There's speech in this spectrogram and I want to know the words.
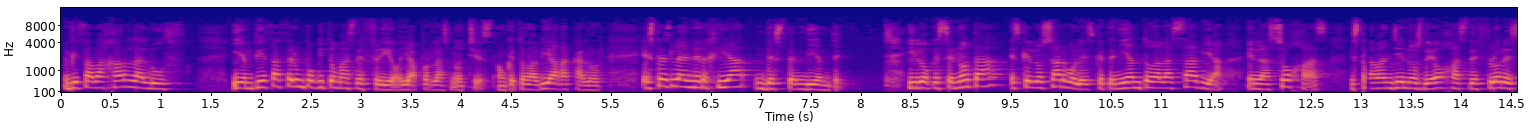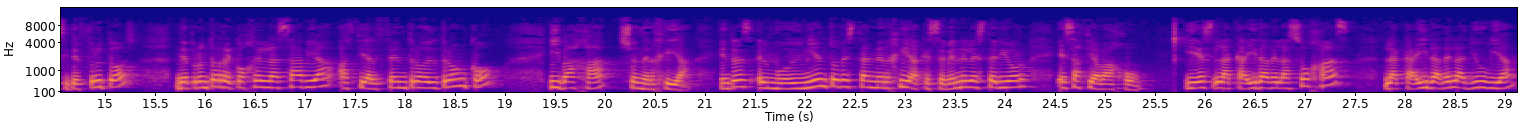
empieza a bajar la luz y empieza a hacer un poquito más de frío ya por las noches, aunque todavía haga calor. Esta es la energía descendiente. Y lo que se nota es que los árboles que tenían toda la savia en las hojas, estaban llenos de hojas, de flores y de frutos, de pronto recogen la savia hacia el centro del tronco y baja su energía. Entonces el movimiento de esta energía que se ve en el exterior es hacia abajo y es la caída de las hojas, la caída de la lluvia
